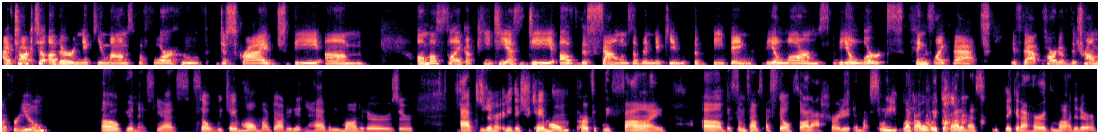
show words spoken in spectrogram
I've talked to other NICU moms before who've described the um, almost like a PTSD of the sounds of the NICU, the beeping, the alarms, the alerts, things like that. Is that part of the trauma for you? Oh, goodness, yes. So we came home. My daughter didn't have any monitors or oxygen or anything. She came home perfectly fine. Um, but sometimes I still thought I heard it in my sleep. Like I would wake up out of my sleep thinking I heard the monitor.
